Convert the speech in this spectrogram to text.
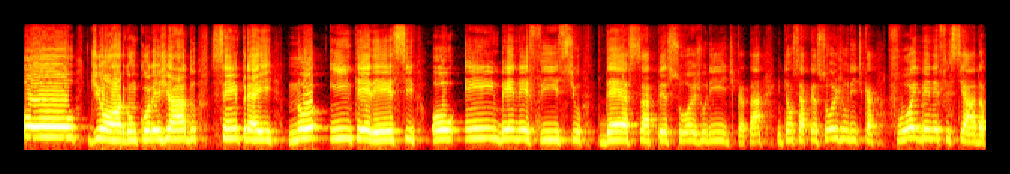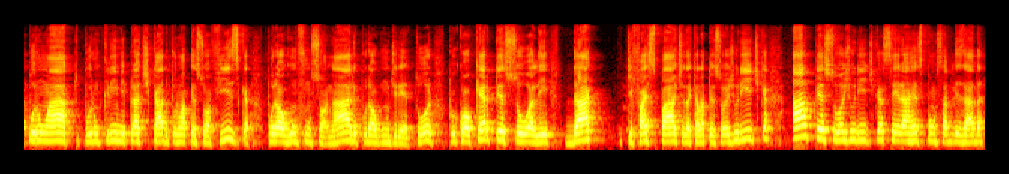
ou de órgão colegiado, sempre aí no interesse ou em benefício dessa pessoa jurídica, tá? Então, se a pessoa jurídica foi beneficiada por um ato, por um crime praticado por uma pessoa física, por algum funcionário, por algum diretor, por qualquer pessoa ali da que faz parte daquela pessoa jurídica, a pessoa jurídica será responsabilizada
